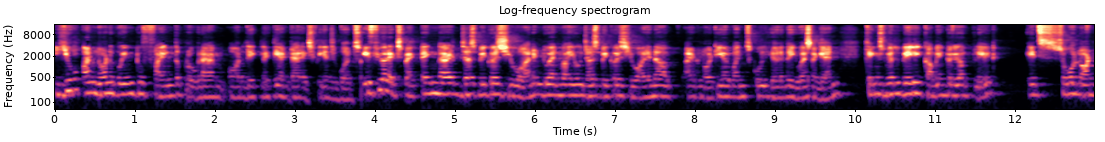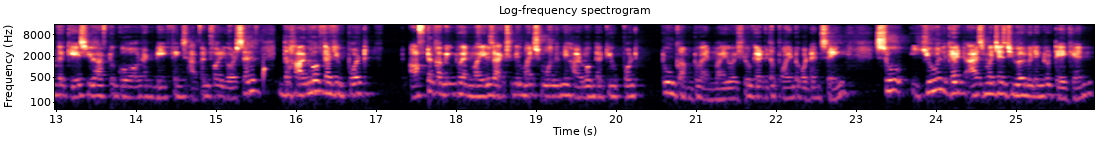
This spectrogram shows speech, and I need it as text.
you are not going to find the program or the, like the entire experience worth. So if you are expecting that just because you are into NYU, just because you are in a I don't know tier one school here in the US again, things will be coming to your plate. It's so not the case. You have to go out and make things happen for yourself. The hard work that you put after coming to NYU is actually much more than the hard work that you put to come to NYU, if you get the point of what I'm saying. So you will get as much as you are willing to take in.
